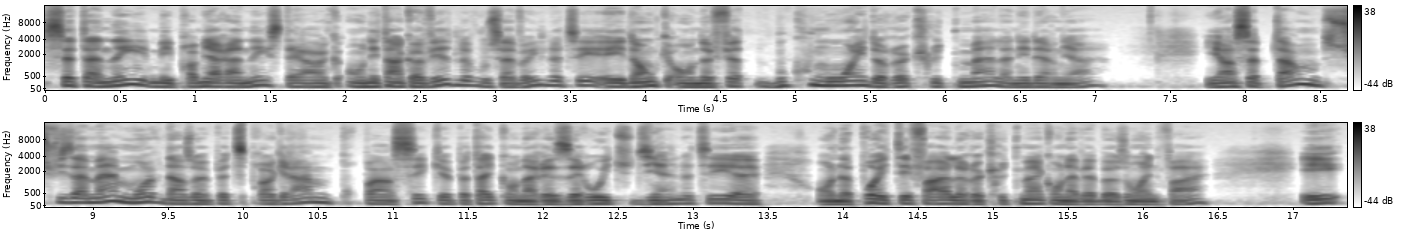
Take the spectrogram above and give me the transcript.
cette année, mes premières années, c'était on est en COVID, vous savez, et donc on a fait beaucoup moins de recrutement l'année dernière. Et en septembre, suffisamment, moi, dans un petit programme, pour penser que peut-être qu'on aurait zéro étudiant. Euh, on n'a pas été faire le recrutement qu'on avait besoin de faire. Et,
